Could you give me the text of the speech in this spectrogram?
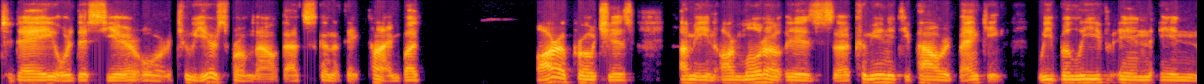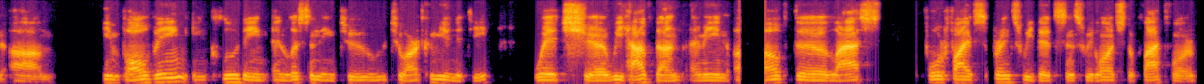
today or this year or two years from now. That's going to take time. But our approach is, I mean, our motto is uh, community-powered banking. We believe in in um, involving, including, and listening to to our community, which uh, we have done. I mean, of the last four or five sprints we did since we launched the platform,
